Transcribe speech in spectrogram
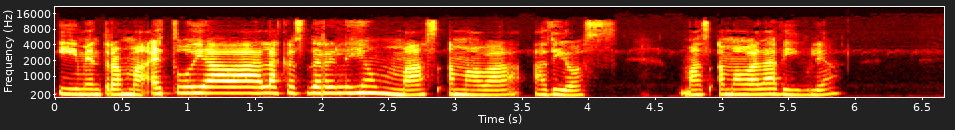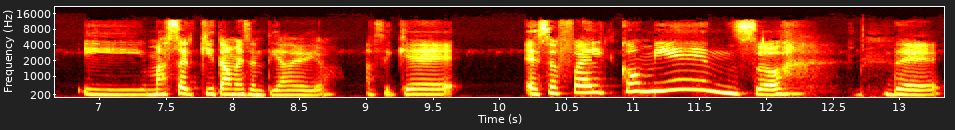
Y mientras más estudiaba las clases de religión, más amaba a Dios, más amaba la Biblia y más cerquita me sentía de Dios. Así que ese fue el comienzo de,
